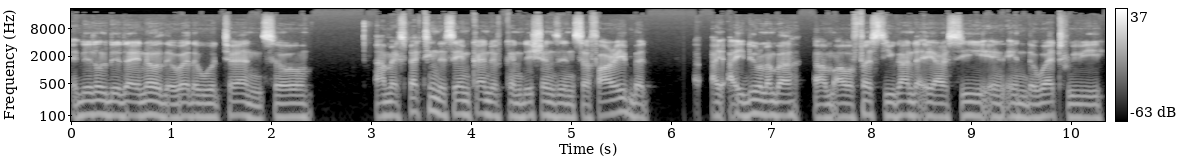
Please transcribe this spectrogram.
And little did I know the weather would turn. So I'm expecting the same kind of conditions in Safari, but I, I do remember um, our first Uganda ARC in, in the wet. We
